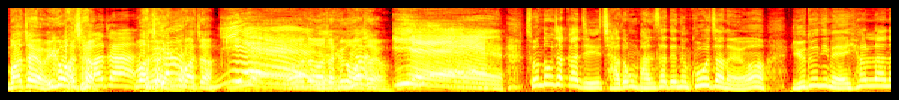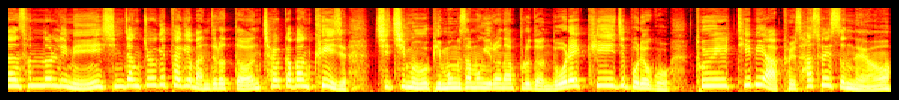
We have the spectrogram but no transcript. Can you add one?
맞아요. 이거 맞아. 맞아. 맞아. 야, 이거 맞아. 예! 맞아, 맞아. 그거 연, 맞아요. 예! 손동작까지 자동 반사되는 구호잖아요. 유두님의 현란한 손놀림이 심장 쫄깃하게 만들었던 철가방 퀴즈. 치치무 비몽사몽 일어나 부르던 노래 퀴즈 보려고 토요일 TV 앞을 사수했었네요.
